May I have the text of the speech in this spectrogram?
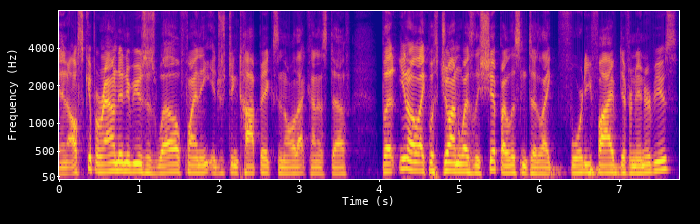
and I'll skip around interviews as well, finding interesting topics and all that kind of stuff. But you know, like with John Wesley Shipp, I listened to like 45 different interviews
